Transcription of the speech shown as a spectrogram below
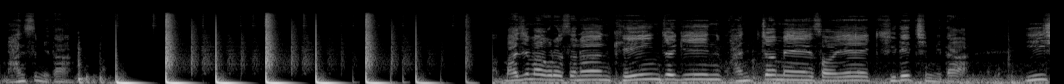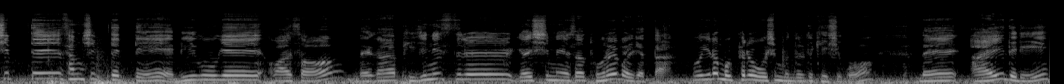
많습니다. 마지막으로서는 개인적인 관점에서의 기대치입니다. 20대, 30대 때 미국에 와서 내가 비즈니스를 열심히 해서 돈을 벌겠다. 뭐 이런 목표를 오신 분들도 계시고, 내 아이들이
